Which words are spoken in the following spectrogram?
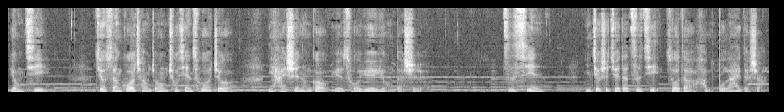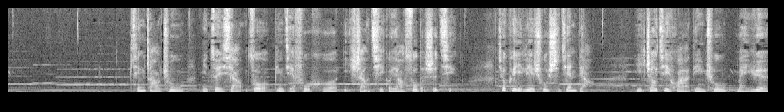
勇气，就算过程中出现挫折，你还是能够越挫越勇的事；自信。你就是觉得自己做的很不赖的事儿，请找出你最想做并且符合以上七个要素的事情，就可以列出时间表，以周计划定出每月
